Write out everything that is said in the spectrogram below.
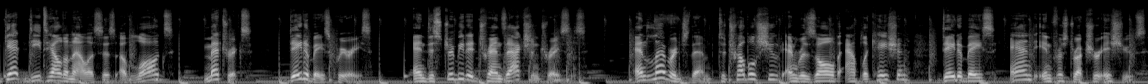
Get detailed analysis of logs, metrics, database queries, and distributed transaction traces and leverage them to troubleshoot and resolve application, database, and infrastructure issues.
